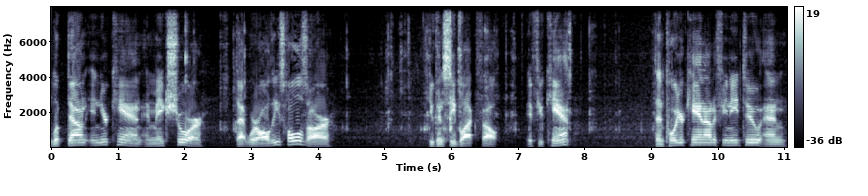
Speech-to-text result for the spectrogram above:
look down in your can and make sure that where all these holes are, you can see black felt. If you can't, then pull your can out if you need to and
